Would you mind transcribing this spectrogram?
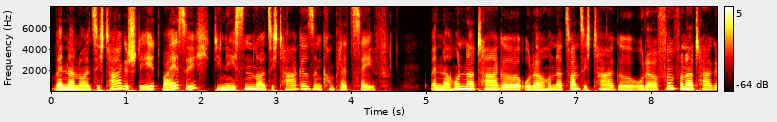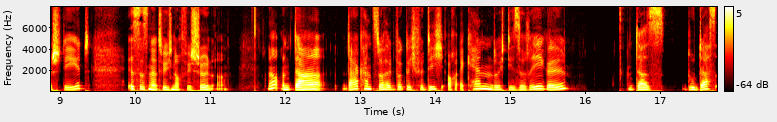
wenn da 90 Tage steht, weiß ich, die nächsten 90 Tage sind komplett safe. Wenn da 100 Tage oder 120 Tage oder 500 Tage steht, ist es natürlich noch viel schöner. Ne? Und da, da kannst du halt wirklich für dich auch erkennen durch diese Regel, dass du das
